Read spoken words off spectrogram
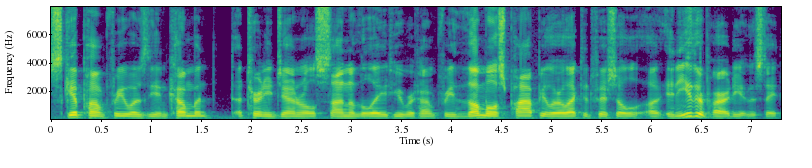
Skip Humphrey was the incumbent attorney general, son of the late Hubert Humphrey, the most popular elected official uh, in either party in the state.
